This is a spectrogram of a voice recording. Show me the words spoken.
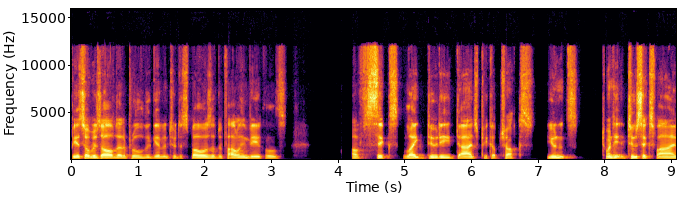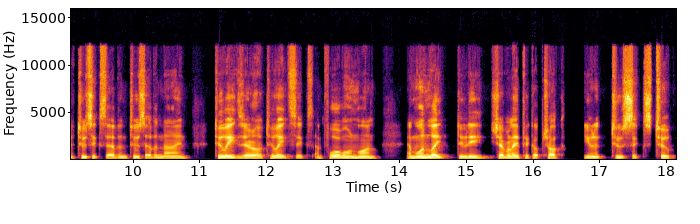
Be it so resolved that approval be given to dispose of the following vehicles of six light-duty Dodge pickup trucks, units 20 265, 267, 279, 280, 286, and four one one, and one light-duty Chevrolet pickup truck, unit two six two.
